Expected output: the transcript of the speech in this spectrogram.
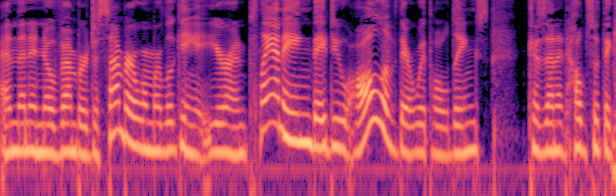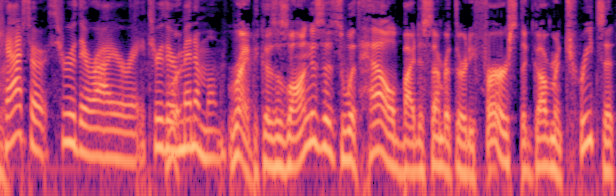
And then in November, December, when we're looking at year end planning, they do all of their withholdings because then it helps with the cash through their IRA, through their Right. minimum. Right, because as long as it's withheld by December 31st, the government treats it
